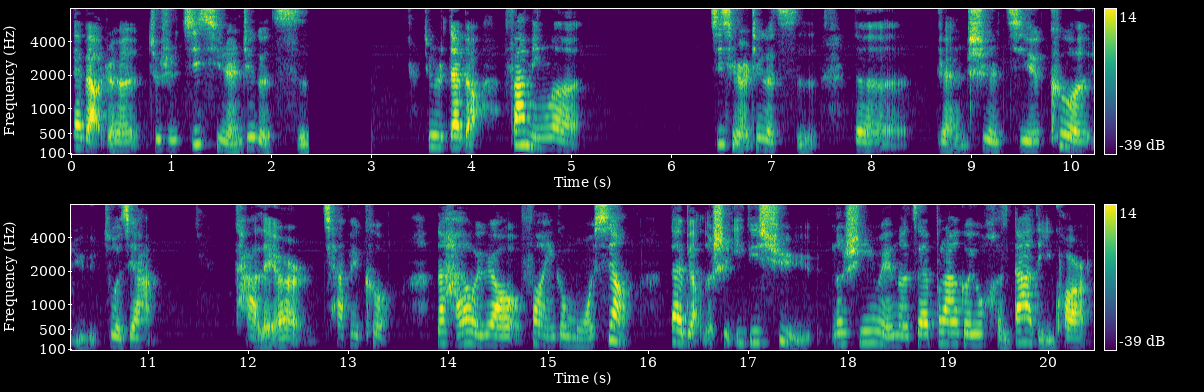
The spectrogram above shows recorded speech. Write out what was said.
代表着就是机器人这个词，就是代表发明了机器人这个词的人是捷克语作家卡雷尔恰佩克。那还有一个要放一个魔像，代表的是伊地絮语，那是因为呢在布拉格有很大的一块儿。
